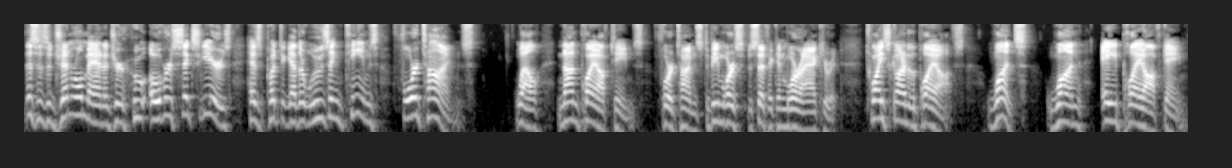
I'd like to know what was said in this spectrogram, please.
This is a general manager who, over six years, has put together losing teams four times. Well, non playoff teams, four times, to be more specific and more accurate. Twice gone to the playoffs. Once won a playoff game.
